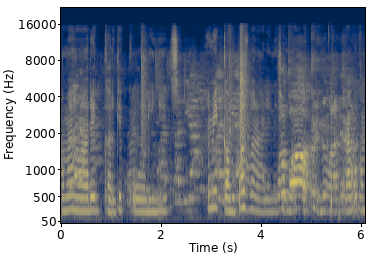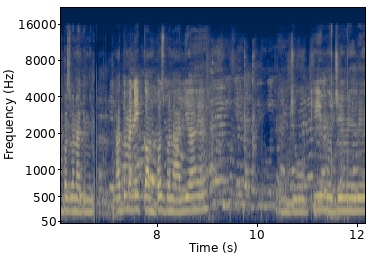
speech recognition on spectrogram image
हमें हमारे घर के कोऑर्डिनेट्स हमें कंपास बना लेना चाहिए। आपको कंपास बना के मिल हाँ तो मैंने एक कंपास बना लिया है जो कि मुझे मेरे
